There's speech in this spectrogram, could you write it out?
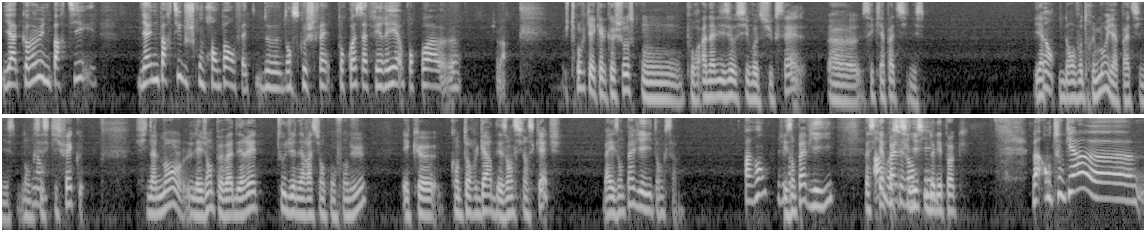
il y a quand même une partie il y a une partie que je comprends pas en fait de, dans ce que je fais. Pourquoi ça fait rire Pourquoi euh, Je trouve qu'il y a quelque chose qu'on, pour analyser aussi votre succès, euh, c'est qu'il n'y a pas de cynisme. Il y a- Non. Dans votre humour, il n'y a pas de cynisme. Donc c'est ce qui fait que finalement, les gens peuvent adhérer, toute génération confondue, et que quand on regarde des anciens sketchs, bah, ils n'ont pas vieilli tant que ça. Ils n'ont pas vieilli parce Ah, qu'il n'y a bah, pas le cynisme gentil. de l'époque. Bah, en tout cas, euh,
